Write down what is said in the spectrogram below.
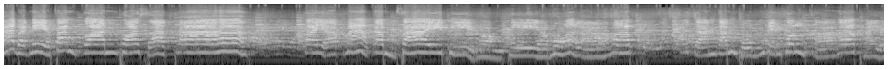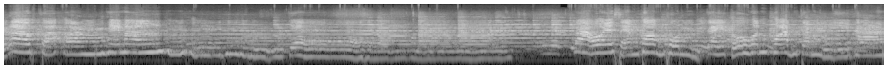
ดนี้ฟังก่อนพอศรัทธาถ้าอยากมากำไฟพี่น้องพี่อย่ามัวหลับอาจารย์กำผลเป็นคนขาบให้รับฟังให้มันแจ้งว่าโอ้ยแสงทองคุณไก่ตัวคนควันจังมีทาง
